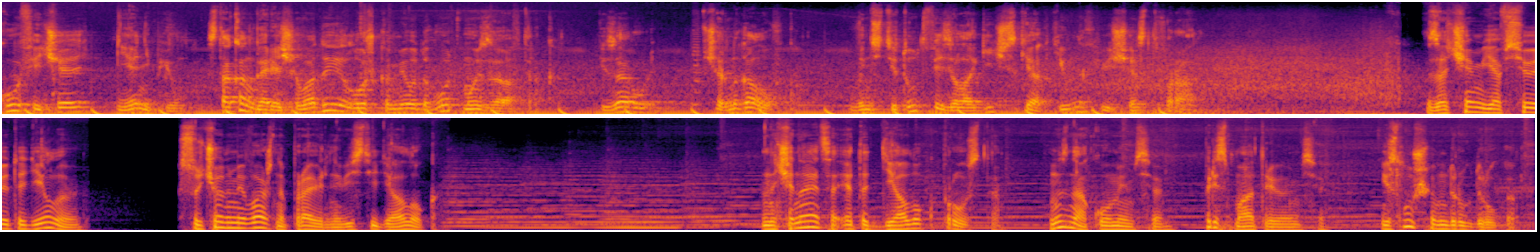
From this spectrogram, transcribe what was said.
Кофе, чай я не пью. Стакан горячей воды, ложка меда – вот мой завтрак. И за руль. В Черноголовку. В Институт физиологически активных веществ РАН. Зачем я все это делаю? С учеными важно правильно вести диалог. Начинается этот диалог просто. Мы знакомимся, присматриваемся и слушаем друг друга –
